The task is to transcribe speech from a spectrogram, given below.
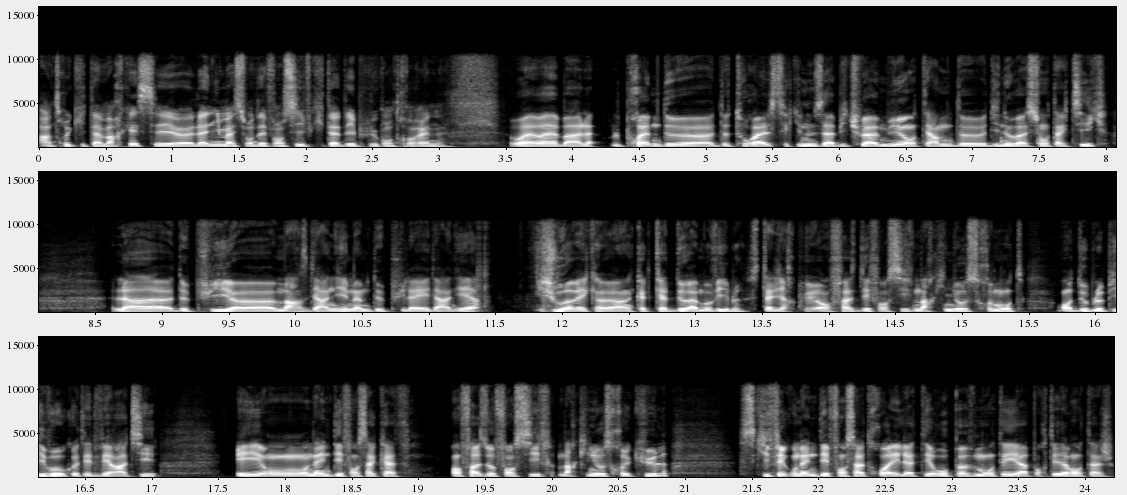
Un truc qui t'a marqué, c'est l'animation défensive qui t'a déplu contre Rennes. Ouais, ouais, bah, le problème de, de Tourelle, c'est qu'il nous a habitués à mieux en termes d'innovation tactique. Là, euh, depuis euh, mars dernier, même depuis l'année dernière, il joue avec euh, un 4-4-2 amovible, c'est-à-dire qu'en phase défensive, Marquinhos remonte en double pivot aux côtés de Verratti, et on a une défense à 4. En phase offensive, Marquinhos recule, ce qui fait qu'on a une défense à 3, les latéraux peuvent monter et apporter davantage.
